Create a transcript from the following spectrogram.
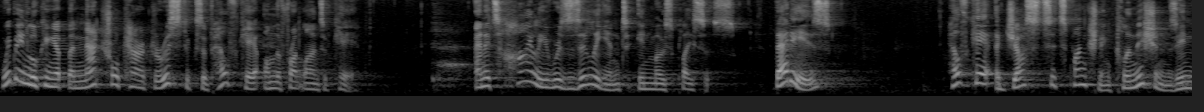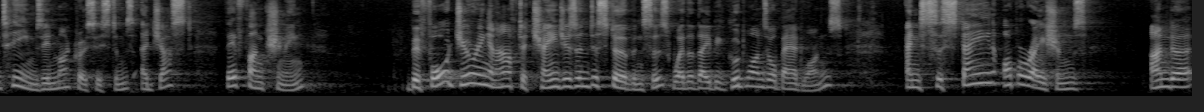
we've been looking at the natural characteristics of healthcare on the front lines of care. And it's highly resilient in most places. That is, healthcare adjusts its functioning. Clinicians in teams, in microsystems, adjust their functioning before, during, and after changes and disturbances, whether they be good ones or bad ones, and sustain operations under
